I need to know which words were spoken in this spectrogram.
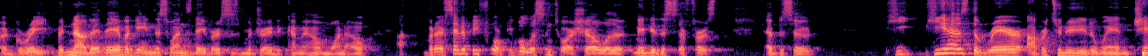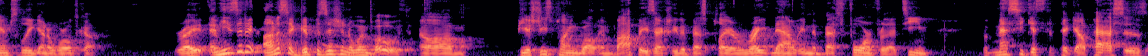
a great, but no, they, they have a game this Wednesday versus Madrid coming home 1 0. Uh, but I've said it before. People listen to our show, whether maybe this is their first episode. He he has the rare opportunity to win Champions League and a World Cup, right? And he's in a, honestly a good position to win both. Um, PSG's playing well. Mbappe is actually the best player right now in the best form for that team. But Messi gets to pick out passes.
